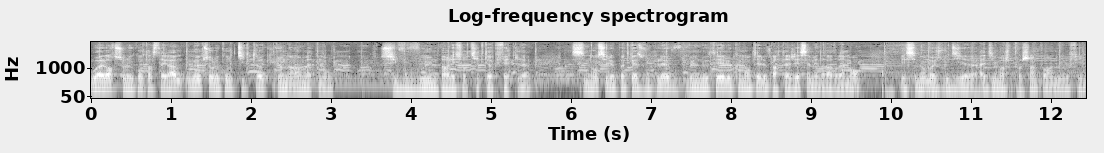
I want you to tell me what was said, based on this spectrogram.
ou alors sur le compte Instagram ou même sur le compte TikTok, il y en a un maintenant. Si vous voulez me parler sur TikTok, faites-le. Sinon, si le podcast vous plaît, vous pouvez le noter, le commenter, le partager, ça m'aidera vraiment. Et sinon, moi je vous dis euh, à dimanche prochain pour un nouveau film.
